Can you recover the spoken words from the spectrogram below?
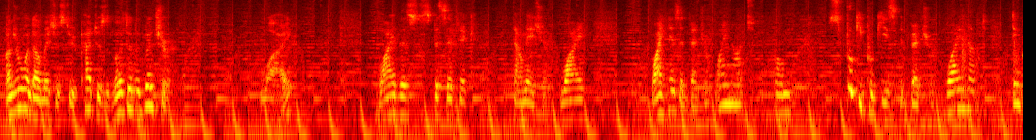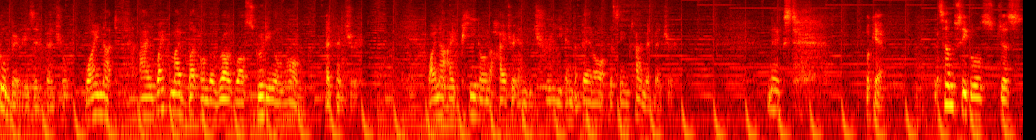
101 Dalmatians 2, Patch's London Adventure. Why? Why this specific Dalmatian? Why why his adventure? Why not um Spooky Pookie's adventure? Why not Dingleberry's adventure? Why not I wipe my butt on the rug while scooting along adventure? Why not I peed on the hydrant and the tree and the bed all at the same time adventure? Next. Okay. Some sequels just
